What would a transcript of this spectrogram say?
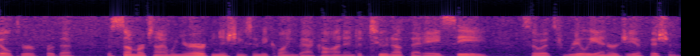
filter for the, the summertime when your air conditioning is going to be going back on, and to tune up that AC so it's really energy efficient.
